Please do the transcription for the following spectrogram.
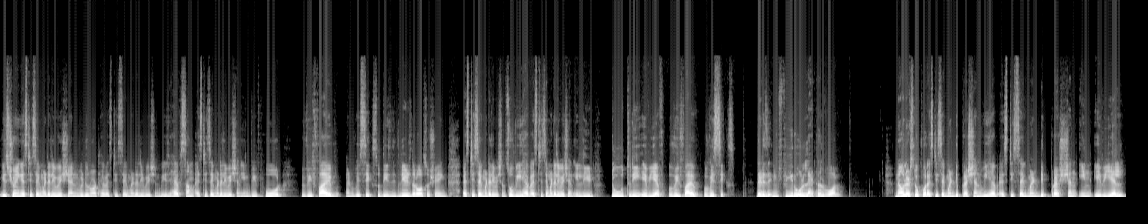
is showing st segment elevation. We do not have st segment elevation. We have some st segment elevation in v4 V5 and V6. So these leads are also showing ST segment elevation. So we have ST segment elevation in lead 2, 3 AVF, V5, V6. That is inferolateral wall. Now let's look for ST segment depression. We have ST segment depression in AVL.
